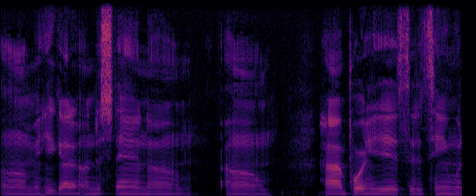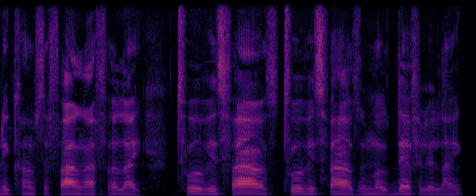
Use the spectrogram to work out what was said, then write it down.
Um, and he got to understand um, um, how important he is to the team when it comes to fouling. I feel like two of his fouls, two of his fouls, was most definitely like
